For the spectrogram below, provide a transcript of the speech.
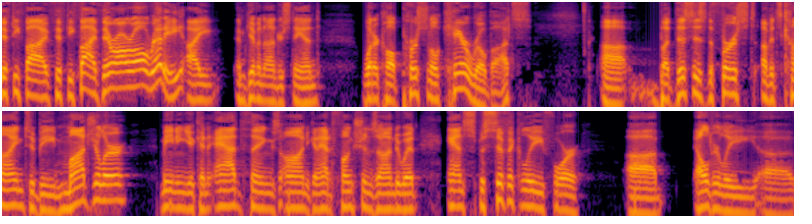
5555. There are already, I am given to understand, what are called personal care robots. Uh, but this is the first of its kind to be modular, meaning you can add things on, you can add functions onto it, and specifically for uh, elderly, uh,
